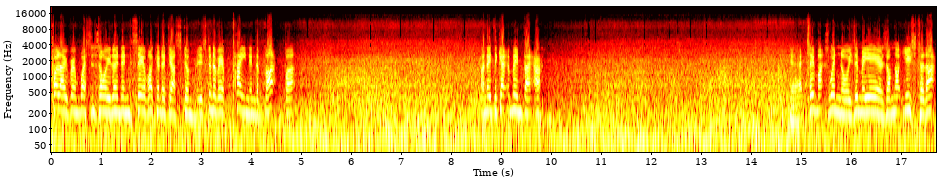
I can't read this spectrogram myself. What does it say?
Pull over in Western Island and see if I can adjust them. It's going to be a pain in the butt but I need to get them in better. Yeah, too much wind noise in my ears. I'm not used to that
